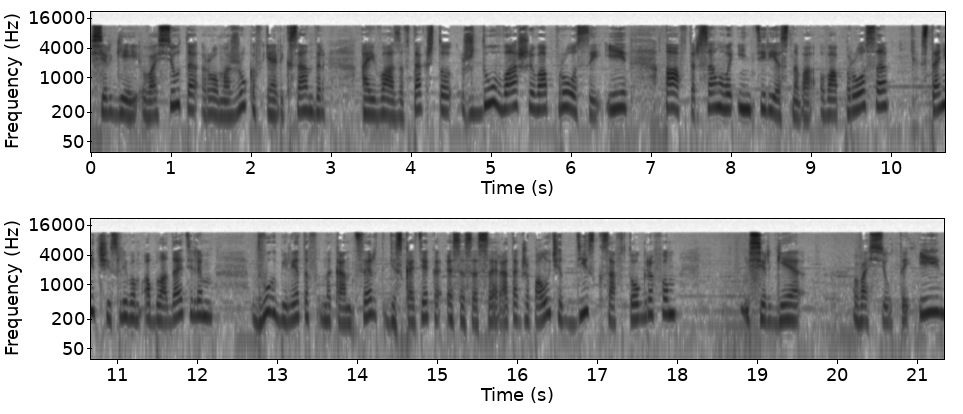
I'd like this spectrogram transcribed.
Сергей Васюта, Рома Жуков и Александр Айвазов. Так что жду ваши вопросы. И автор самого интересного вопроса станет счастливым обладателем двух билетов на концерт «Дискотека СССР», а также получит диск с автографом Сергея Васюты. И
